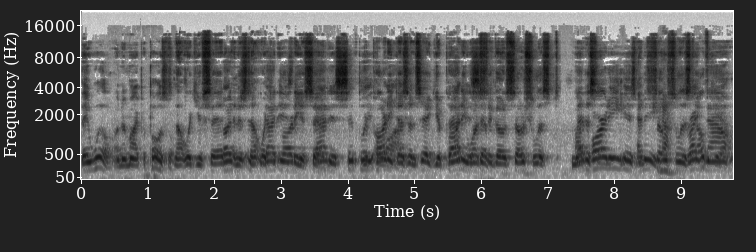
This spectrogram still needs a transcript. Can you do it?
They will under my proposal. It's not what you've said, But and it's not what that your is- party has said. that is simply your party a lie. doesn't say it. Your party wants sim- to go socialist My medicine. party is and me. socialist right healthcare. now,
